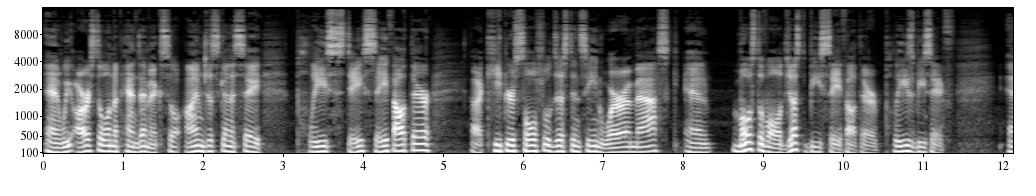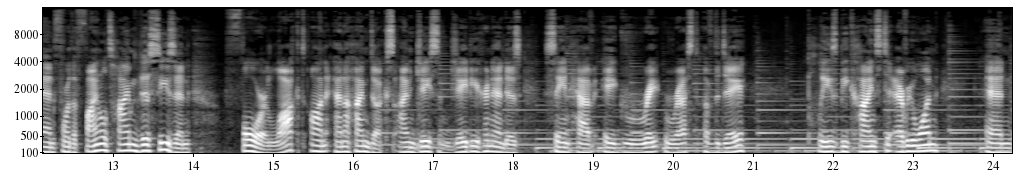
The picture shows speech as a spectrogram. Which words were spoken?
And we are still in a pandemic, so I'm just going to say please stay safe out there. Uh, keep your social distancing, wear a mask, and most of all, just be safe out there. Please be safe. And for the final time this season, for Locked on Anaheim Ducks, I'm Jason JD Hernandez saying have a great rest of the day. Please be kind to everyone. And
